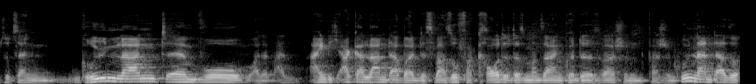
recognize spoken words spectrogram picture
sozusagen Grünland, ähm, wo, also eigentlich Ackerland, aber das war so verkrautet, dass man sagen könnte, das war schon, war schon Grünland. Also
